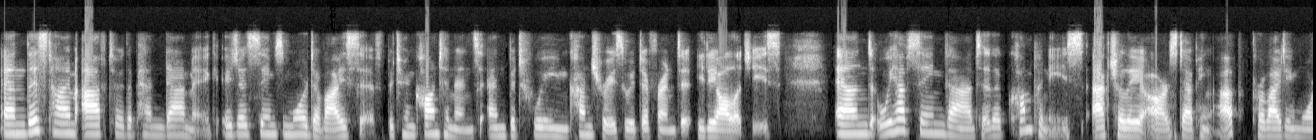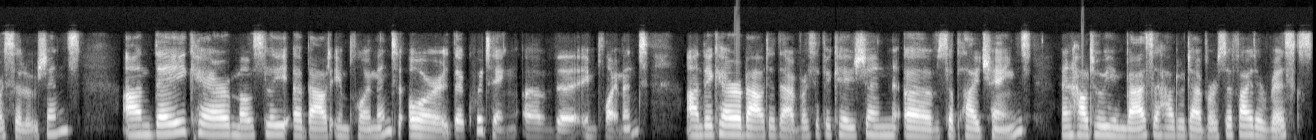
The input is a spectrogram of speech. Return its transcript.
And this time after the pandemic, it just seems more divisive between continents and between countries with different ideologies. And we have seen that the companies actually are stepping up, providing more solutions. And they care mostly about employment or the quitting of the employment uh, they care about the diversification of supply chains and how to invest and how to diversify the risks.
